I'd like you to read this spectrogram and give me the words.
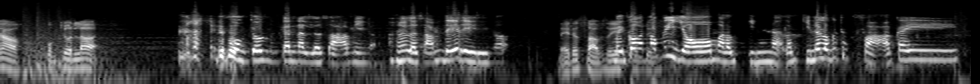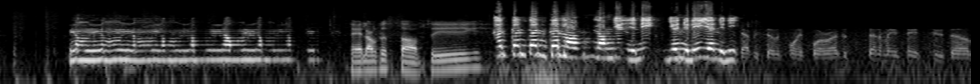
อ้าวผมจนแล้วเดี๋ยวผมจนเหมือนกันนั่นเหลือสามเองอะเหลือสามเดทเองอะ ไหนทดสอบซิไม่ก็เราไม่ยอมอะเรากินอะเรากินแล้วเราก็จะฝาไก่นำนำนำนำนำนำนำนำไหนลองทดสอบซิกันกันกันกันลองลองยืนอยู่นี่ยืนอยู่นี่ยืนอยู่นี่ Copy 724, roger. Center maintain 2000.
